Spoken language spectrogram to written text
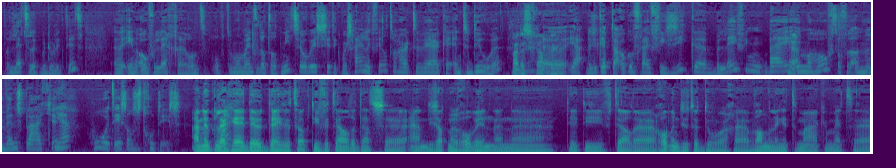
letterlijk bedoel ik dit. Eh, in overleggen. Want op de momenten dat dat niet zo is, zit ik waarschijnlijk veel te hard te werken en te duwen. Oh, dat is grappig. Eh, ja, dus ik heb daar ook een vrij fysieke beleving bij Ja. in mijn hoofd. Of een, een wensplaatje. Ja. Hoe het is als het goed is. Anouk Laguet deed, deed het ook. Die vertelde dat ze, en die zat met Robin. En eh, die, die vertelde, Robin doet het door eh, wandelingen te maken met eh,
